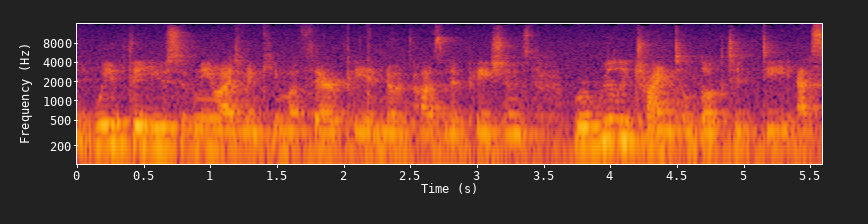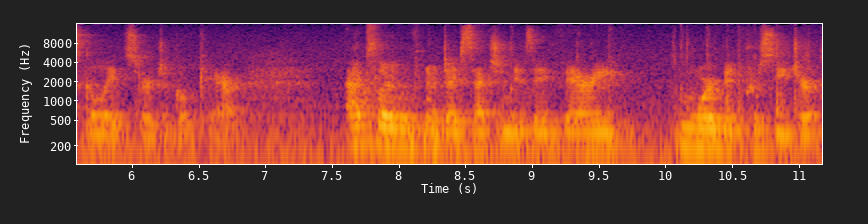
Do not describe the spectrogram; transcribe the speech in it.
with the use of neoadjuvant chemotherapy in node-positive patients, we're really trying to look to de-escalate surgical care. Axillary lymph node dissection is a very morbid procedure,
